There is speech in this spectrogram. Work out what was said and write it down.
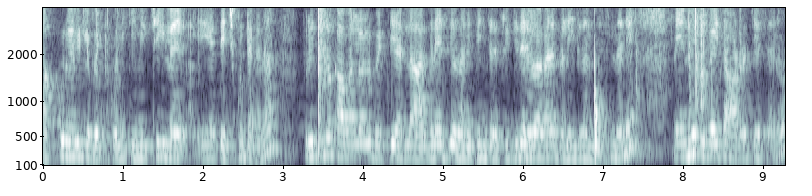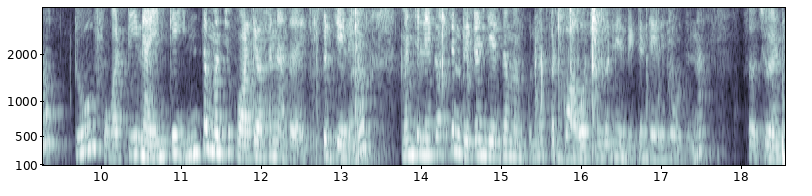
ఆకుకూరలు ఇట్లా పెట్టుకోనికి మిర్చి ఇలా తెచ్చుకుంటాం కదా. ఫ్రిడ్జ్లో కవర్లలో పెట్టి అట్లా ఆర్గనైజ్గా కనిపించదు. ఫ్రిడ్జ్ తెరవగానే గలీజ్గా అనిపిస్తుందని నేను ఇవైతే ఆర్డర్ చేశాను. టూ ఫార్టీ నైన్కే ఇంత మంచి క్వాలిటీ వస్తుందని అసలు ఎక్స్పెక్ట్ చేయలేను. మంచి లేకపోతే నేను రిటర్న్ చేద్దాం అనుకున్నా బట్ బాగా వచ్చింది కాబట్టి నేను రిటర్న్ చేయలేకపోతున్నా. సో చూడండి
